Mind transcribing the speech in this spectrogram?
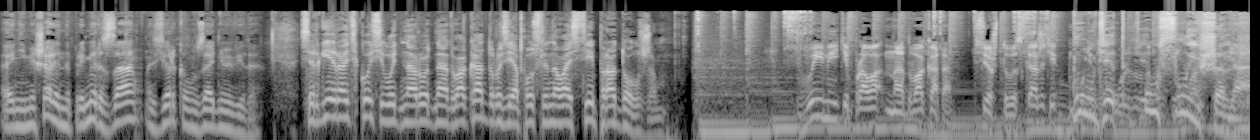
э, не мешали, например, за зеркалом заднего вида. Сергей Радько, сегодня народный адвокат. Друзья, после новостей продолжим. Вы имеете право на адвоката. Все, что вы скажете, будет, будет услышано.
